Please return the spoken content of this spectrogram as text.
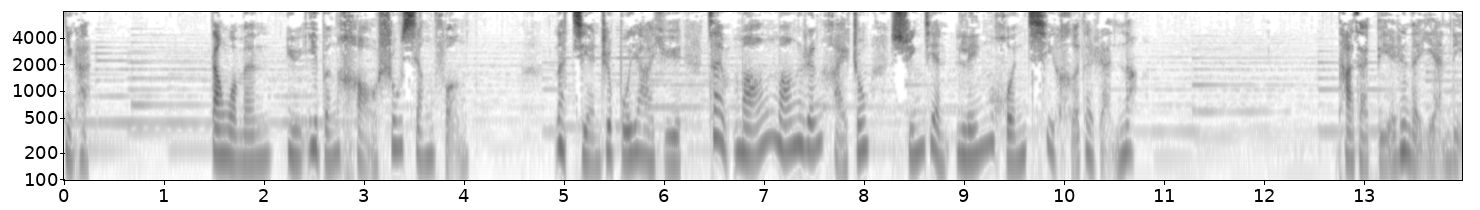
你看。当我们与一本好书相逢，那简直不亚于在茫茫人海中寻见灵魂契合的人呢。他在别人的眼里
